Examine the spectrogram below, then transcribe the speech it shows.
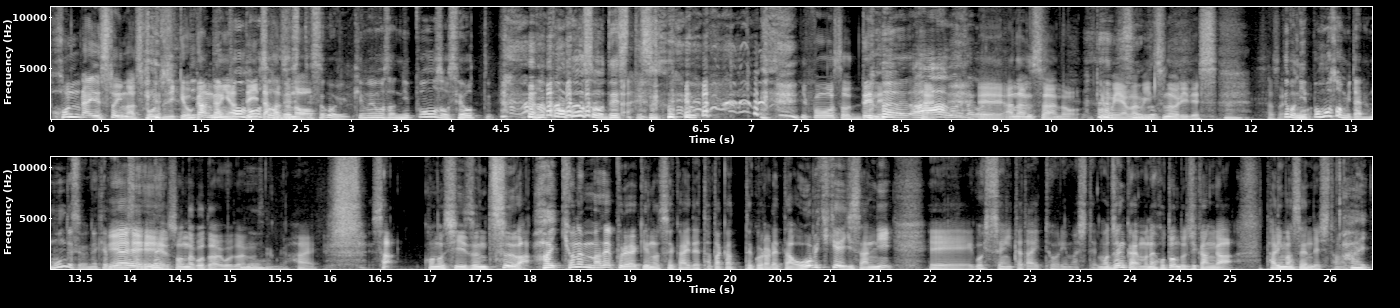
本来ですと今スポーツ実況をガンガンやっていたはずの。すごい煙山さん日本放送背負って日本放送ですってすごい。日本放送でね、あーごめんなさいえーアナウンサーの煙山光則です。でも日本放送みたいなもんですよね煙いや山さんね。いやいやそんなことはございませんが、はい。さあ。このシーズン2は、はい去年までプロ野球の世界で戦ってこられた大引刑事さんに、えーご出演いただいておりましてもう前回もねほとんど時間が足りませんでしたので、はい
